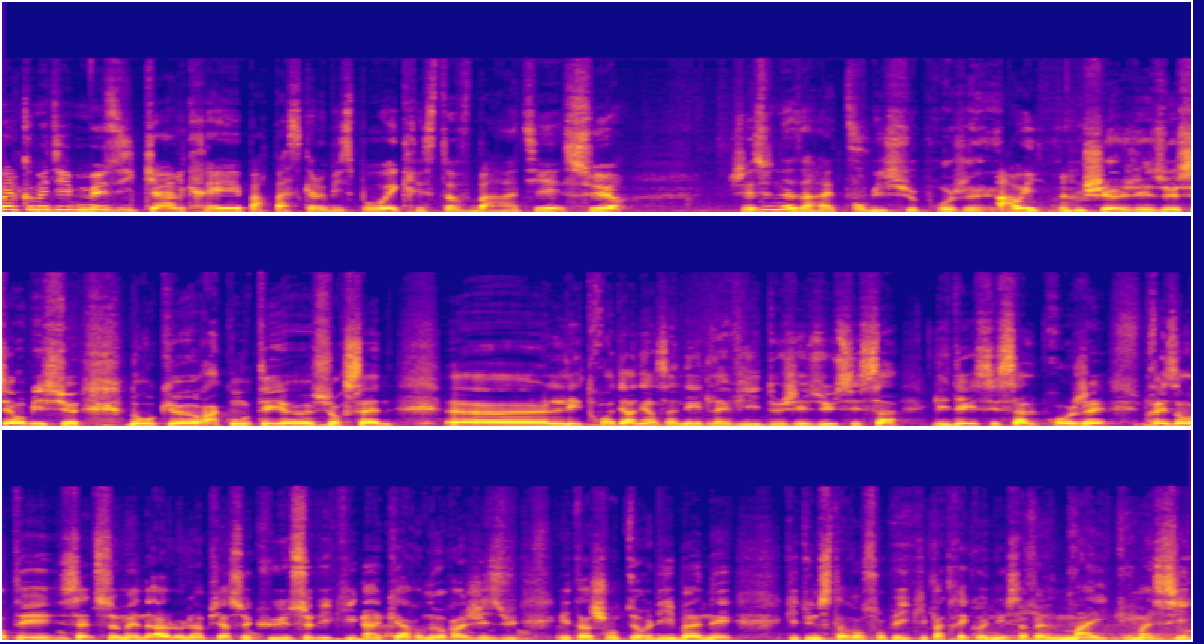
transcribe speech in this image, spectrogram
nouvelle comédie musicale créée par Pascal Obispo et Christophe Baratier sur Jésus de Nazareth. Ambitieux projet. Ah oui. Toucher à Jésus, c'est ambitieux. Donc euh, raconter euh, sur scène euh, les trois dernières années de la vie de Jésus, c'est ça l'idée, c'est ça le projet. Présenté cette semaine à l'Olympia, ce qui- celui qui incarnera Jésus est un chanteur libanais qui est une star dans son pays qui est pas très connu, s'appelle Mike Massy.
